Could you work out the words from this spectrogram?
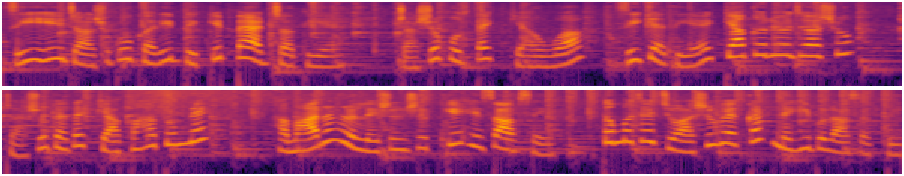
जी, जाशु को करीब देख के बैठ जाती है। जाशु पूछता है, क्या हुआ? जी कहती है, क्या कर रहे हो जाशु? जाशु कहता है, क्या कहा तुमने? हमारे रिलेशनशिप के हिसाब से, तुम मुझे जाशु कहकर नहीं बुला सकती।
